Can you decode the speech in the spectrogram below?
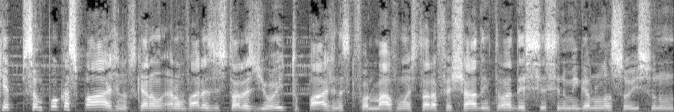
porque são poucas páginas, que eram, eram várias histórias de oito páginas que formavam uma história fechada. Então a DC, se não me engano, lançou isso num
